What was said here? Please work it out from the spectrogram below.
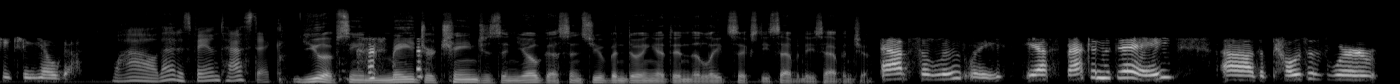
teaching yoga. Wow, that is fantastic. You have seen major changes in yoga since you've been doing it in the late 60s, 70s, haven't you? Absolutely. Yes, back in the day, uh, the poses were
